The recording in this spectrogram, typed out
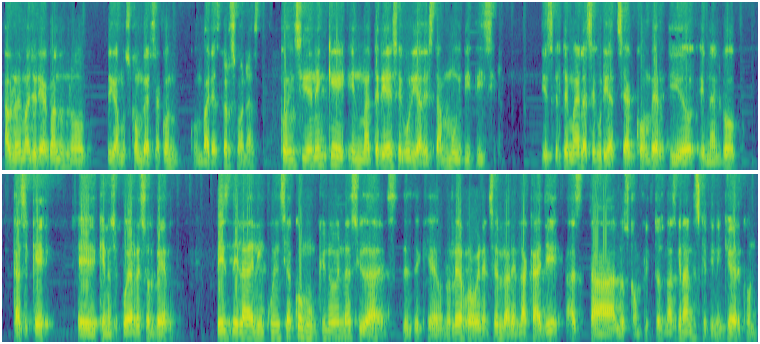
hablo de mayoría cuando uno, digamos, conversa con, con varias personas, coinciden en que en materia de seguridad está muy difícil. Y es que el tema de la seguridad se ha convertido en algo casi que, eh, que no se puede resolver desde la delincuencia común que uno ve en las ciudades, desde que a uno le roben el celular en la calle hasta los conflictos más grandes que tienen que ver con,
